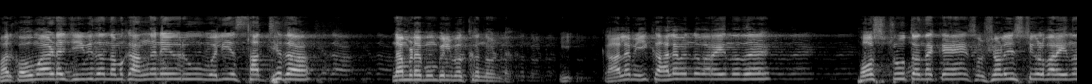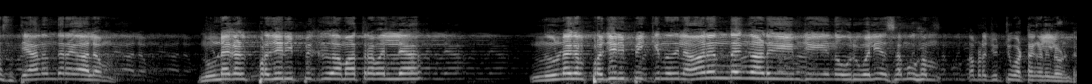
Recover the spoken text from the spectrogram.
മാർ കൗമാരുടെ ജീവിതം നമുക്ക് അങ്ങനെ ഒരു വലിയ സാധ്യത നമ്മുടെ മുമ്പിൽ വെക്കുന്നുണ്ട്. ഈ കാലം ഈ കാലം എന്ന് പറയുന്നത് പോസ്റ്റ് ട്രൂത്ത് എന്നൊക്കെ സോഷ്യോളജിസ്റ്റുകൾ പറയുന്ന സത്യാനന്തര കാലം. നുണകൾ പ്രചരിപ്പിക്കുക മാത്രമല്ല നുണകൾ പ്രചരിപ്പിക്കുന്നതിൽ ആനന്ദം കാണുകയും ചെയ്യുന്ന ഒരു വലിയ സമൂഹം നമ്മുടെ ചുറ്റുവട്ടങ്ങളിലുണ്ട്.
